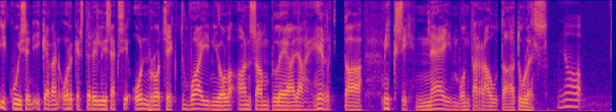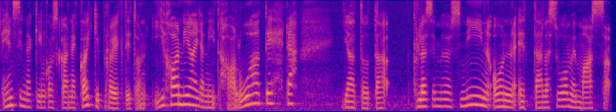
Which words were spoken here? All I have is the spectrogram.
ikuisen ikävän orkesterin lisäksi on Project Vainiolla ensemblea ja herttaa. Miksi näin monta rautaa tulessa? No ensinnäkin, koska ne kaikki projektit on ihania ja niitä haluaa tehdä. Ja tota, Kyllä se myös niin on, että täällä Suomen maassa,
